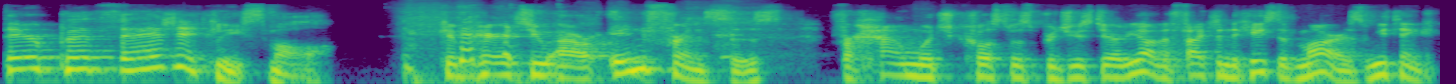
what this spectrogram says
They're pathetically small compared to our inferences for how much crust was produced early on. In fact, in the case of Mars, we think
